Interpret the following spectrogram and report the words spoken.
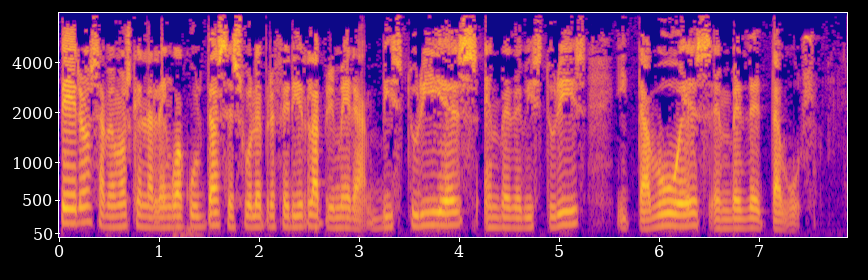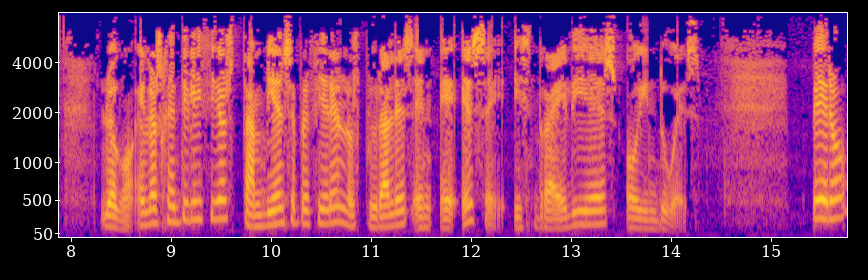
Pero sabemos que en la lengua culta se suele preferir la primera, bisturíes en vez de bisturís y tabúes en vez de tabús. Luego, en los gentilicios también se prefieren los plurales en ES, israelíes o hindúes. Pero,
